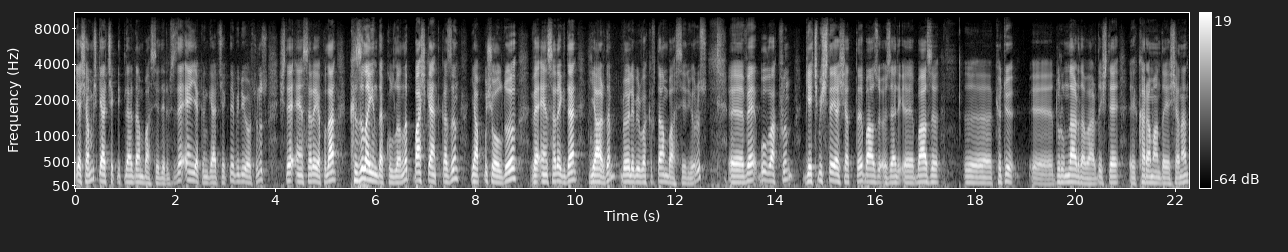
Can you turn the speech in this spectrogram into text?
yaşanmış gerçekliklerden bahsederim size. En yakın gerçekte biliyorsunuz işte Ensar'a yapılan Kızılay'ında kullanılıp başkent gazın yapmış olduğu ve Ensar'a giden yardım böyle bir vakıftan bahsediyoruz. Ee, ve bu vakfın geçmişte yaşattığı bazı özel e, bazı e, kötü e, durumlar da vardı. İşte e, Karaman'da yaşanan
